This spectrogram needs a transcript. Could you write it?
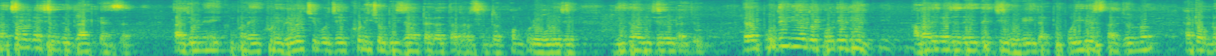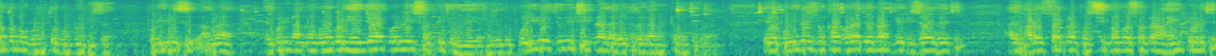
বাচ্চা বাচ্চা ছেলেদের ব্লাড ক্যান্সার তার জন্য মানে এক্ষুনি বেরোচ্ছি বলছে এক্ষুনি চব্বিশ হাজার টাকা তারা সেন্টার ফোন করে বলেছে, দিতে হবে ছেলেটার জন্য। এবার প্রতিনিয়ত প্রতিদিন আমাদের কাছে দেখছি রোগী, এটা একটা পরিবেশ, তার জন্য একটা অন্যতম গুরুত্বপূর্ণ বিষয় পরিবেশ, আমরা এখন আমরা মনে করি এনজয় করলেই সব কিছু হয়ে যাবে, কিন্তু পরিবেশ যদি ঠিক না থাকে, তাহলে ব্যাপারটা হতে পারে না। এবার পরিবেশ রক্ষা করার জন্য আজকে বিষয় হয়েছে, আজ ভারত সরকার, পশ্চিমবঙ্গ সরকার আইন করেছে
